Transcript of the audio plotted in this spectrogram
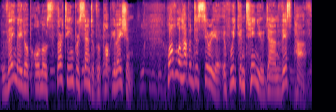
they made up almost 13% of the population. What will happen to Syria if we continue down this path?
